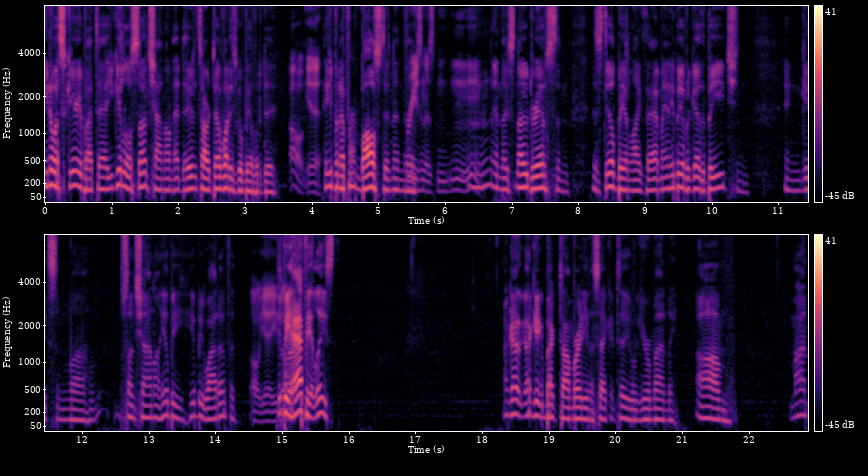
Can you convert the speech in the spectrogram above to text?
You know what's scary about that? You get a little sunshine on that dude. It's hard to tell what he's going to be able to do. Oh yeah, He's been up there in Boston and the, freezing his. mm mhm, and the snow drifts and it's still being like that. Man, he'll be able to go to the beach and and get some uh, sunshine on. He'll be he'll be wide open. Oh yeah, He'll be right. happy at least. I got I get back to Tom Brady in a second too. You remind me. Um, my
